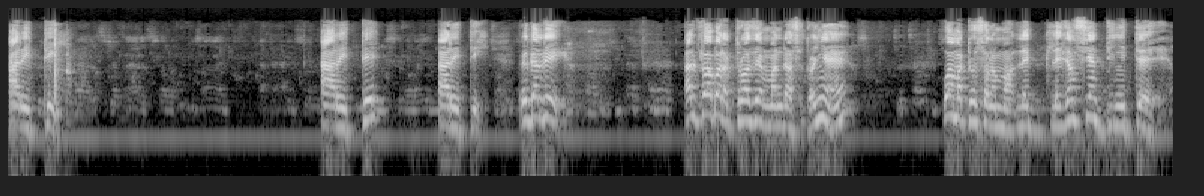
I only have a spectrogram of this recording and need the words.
Arrêtez arrêtez arrêtez regardez Alpha Bara troisième mandat citoyen les, les anciens dignitaires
